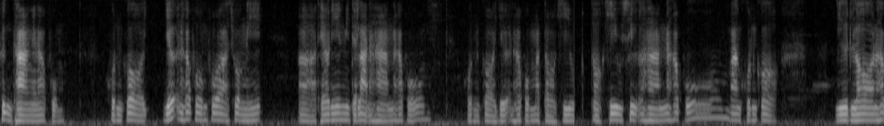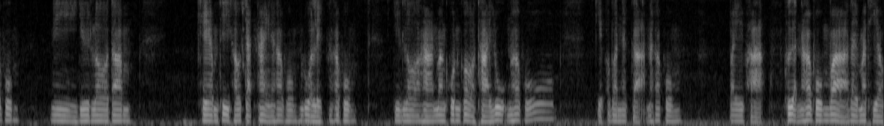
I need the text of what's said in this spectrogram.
ครึ่งทางเลยนะครับ ผม คนก็เยอะนะครับ ผมเพราะว่าช่วงนี้อ่าแถวนี้มีแต่ร้านอาหารนะครับ ผม คนก็เยอะนะครับ ผมมาต่อคิว ต่อคิวซื้ออาหารนะครับ ผมบางคนก็ ยืนรอนะครับผมนี่ยืนรอตามแคมที่เขาจัดให้นะครับ ผมลวดเหล็กนะครับ ผมยืนรออาหารบางคนก็ถ่ายรูปนะครับผมเก็บเอาบรรยากาศนะครับ ผมไปผากเพื่อนนะครับ ผมว่าได้มาเที่ยว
